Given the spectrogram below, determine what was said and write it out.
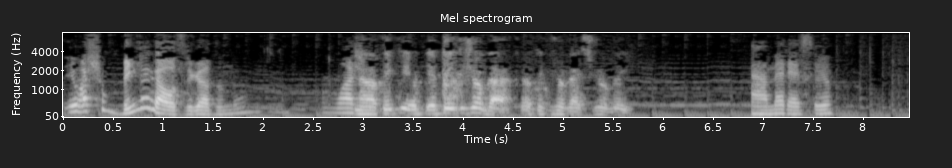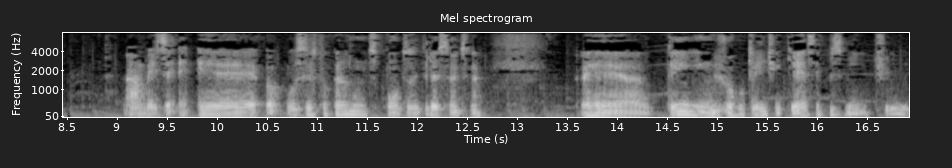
eu acho bem legal, tá ligado? Não, não acho. Não, eu tenho, que, eu, eu tenho que jogar. Eu tenho que jogar esse jogo aí. Ah, merece, viu? Ah, mas é, é, vocês tocaram uns pontos interessantes, né? É, tem jogo que a gente quer simplesmente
